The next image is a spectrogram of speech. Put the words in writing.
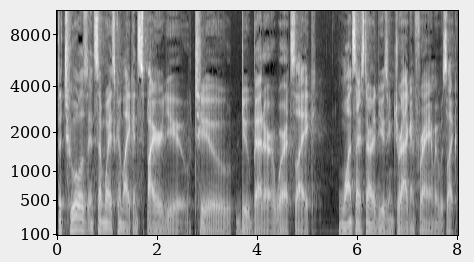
the tools in some ways can like inspire you to do better, where it's like, once I started using Dragonframe, it was like,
